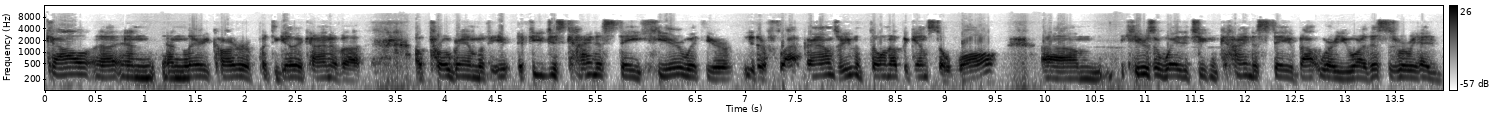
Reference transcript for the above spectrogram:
Cal uh, and and Larry Carter have put together kind of a a program of if you just kind of stay here with your either flat grounds or even thrown up against a wall. Um, here's a way that you can kind of stay about where you are. This is where we had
